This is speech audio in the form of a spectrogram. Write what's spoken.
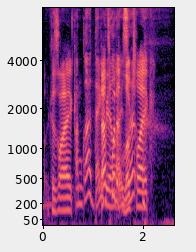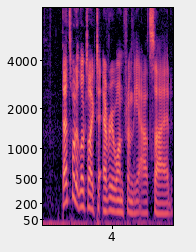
Because like I'm glad they that's what it looked it. like. That's what it looked like to everyone from the outside.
